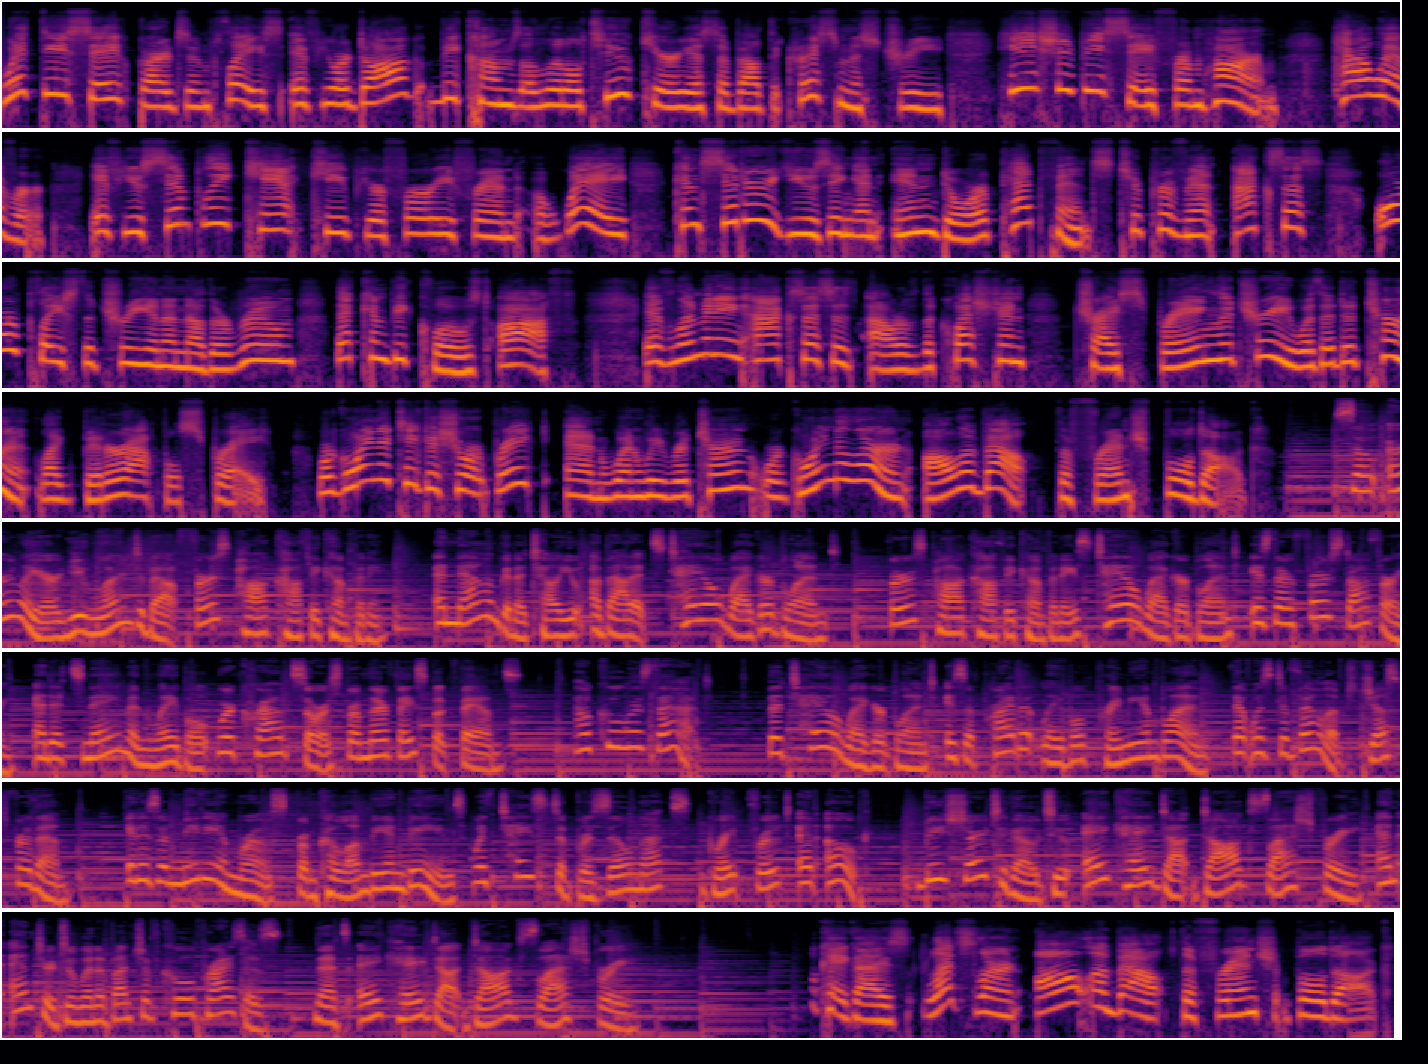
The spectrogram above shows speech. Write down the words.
With these safeguards in place, if your dog becomes a little too curious about the Christmas tree, he should be safe from harm. However, if you simply can't keep your furry friend away, consider using an indoor pet fence to prevent access or place the tree in another room that can be closed off. If limiting access is out of the question, try spraying the tree with a deterrent like bitter apple spray. We're going to take a short break, and when we return, we're going to learn all about the French Bulldog. So earlier you learned about First Paw Coffee Company, and now I'm going to tell you about its Tail Wagger Blend. First Paw Coffee Company's Tail Wagger Blend is their first offering, and its name and label were crowdsourced from their Facebook fans. How cool is that? The Tail Wagger Blend is a private label premium blend that was developed just for them. It is a medium roast from Colombian beans with tastes of Brazil nuts, grapefruit, and oak. Be sure to go to ak.dog slash free and enter to win a bunch of cool prizes. That's ak.dog slash free. Okay, guys, let's learn all about the French Bulldog.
